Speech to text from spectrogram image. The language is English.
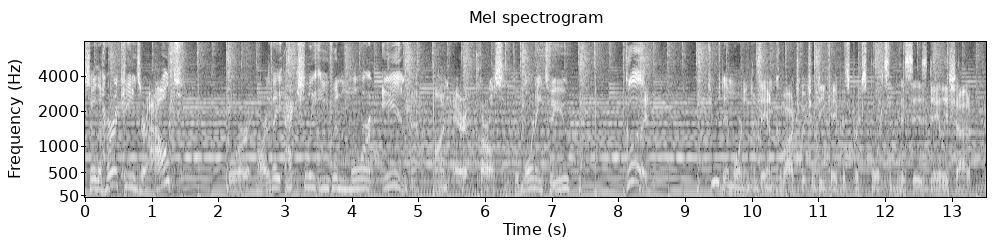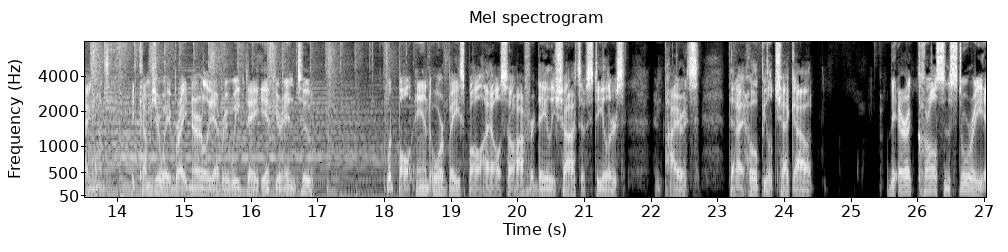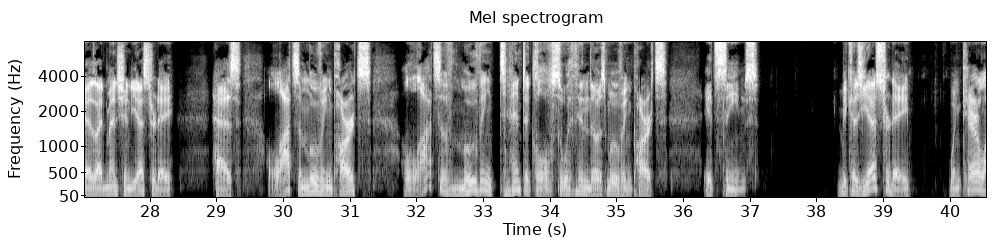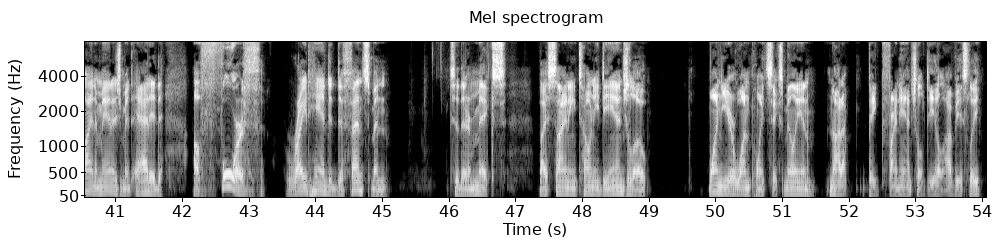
So the Hurricanes are out? Or are they actually even more in on Erik Karlsson? Good morning to you. Good. Tuesday morning, I'm Dejan Kovacevic of DK Pittsburgh Sports, and this is Daily Shot of Penguins. It comes your way bright and early every weekday if you're into football and or baseball. I also offer daily shots of Steelers and Pirates that I hope you'll check out. The Erik Karlsson story, as I'd mentioned yesterday, has lots of moving parts, lots of moving tentacles within those moving parts, it seems. Because yesterday, when Carolina management added a fourth right handed defenseman to their mix by signing Tony DeAngelo, one year, 1.6 million, not a big financial deal, obviously.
